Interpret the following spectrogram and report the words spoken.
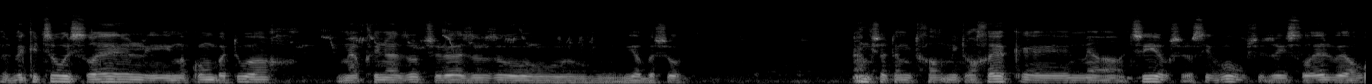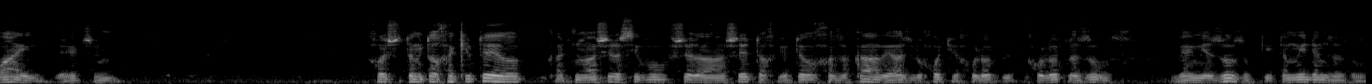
אז בקיצור, ישראל היא מקום בטוח מהבחינה הזאת שלא יזוזו יבשות. כשאתה מתרחק אה, מהציר של הסיבוב, שזה ישראל והוואי בעצם, ככל שאתה מתרחק יותר, התנועה של הסיבוב של השטח יותר חזקה, ואז לוחות יכולות, יכולות לזוז, והם יזוזו, כי תמיד הם זזו.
